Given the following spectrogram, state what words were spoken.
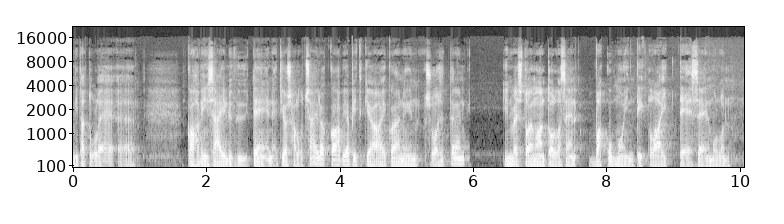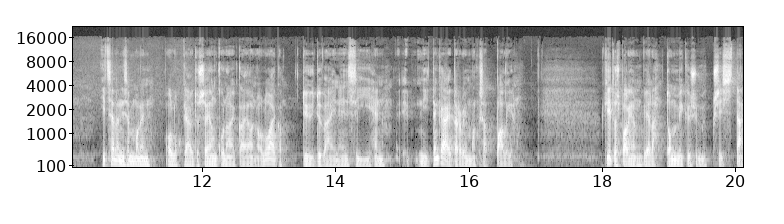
mitä tulee kahvin säilyvyyteen. Et jos haluat säilyä kahvia pitkiä aikoja, niin suosittelen investoimaan tuollaiseen vakumointilaitteeseen. Mulla on itselläni semmoinen ollut käytössä jonkun aikaa ja on ollut aika tyytyväinen siihen. Niittenkään ei tarvitse maksaa paljon. Kiitos paljon vielä Tommi kysymyksistä.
